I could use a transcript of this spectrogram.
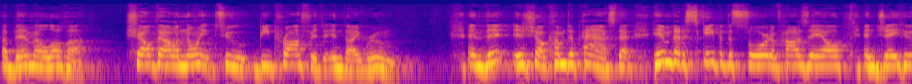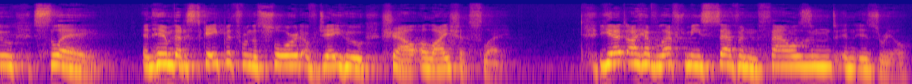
Abelmeholah shalt thou anoint to be prophet in thy room. And it shall come to pass that him that escapeth the sword of Hazael and Jehu slay, and him that escapeth from the sword of Jehu shall Elisha slay. Yet I have left me seven thousand in Israel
